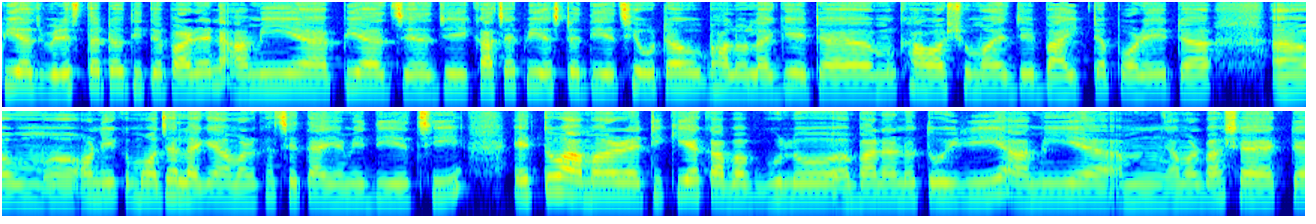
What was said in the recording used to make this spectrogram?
পেঁয়াজ বেরেস্তাটাও দিতে পারেন। আমি পেঁয়াজ যে কাঁচা পেঁয়াজটা দিয়েছি ওটাও ভালো লাগে। এটা খাওয়ার সময় যে বাইটটা পড়ে এটা অনেক মজা লাগে আমার কাছে, তাই আমি দিয়েছি। এ তো আমার টিকিয়া কাবাবগুলো বানানো তৈরি। আমি আমার বাসায় একটা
